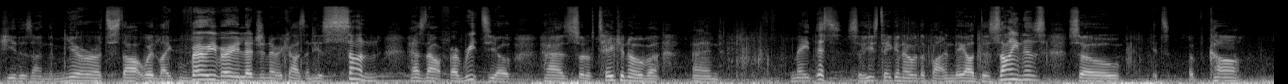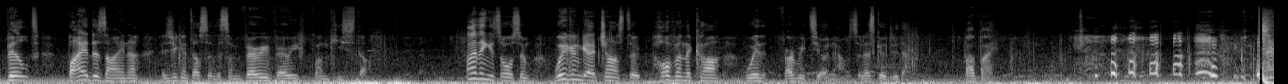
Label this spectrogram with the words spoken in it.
he designed the Miura to start with. Like, very, very legendary cars. And his son has now, Fabrizio, has sort of taken over and made this. So he's taken over the part, and they are designers. So it's a car built by a designer, as you can tell. So there's some very, very funky stuff. I think it's awesome. We're gonna get a chance to hop in the car with Fabrizio now. So let's go do that. Bye bye.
